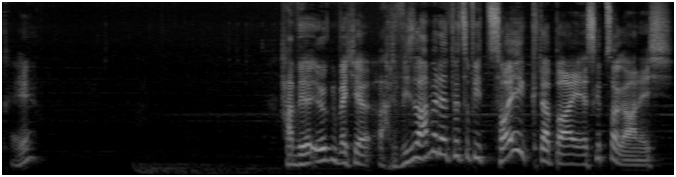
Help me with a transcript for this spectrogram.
Okay. Haben wir irgendwelche... Ach, wieso haben wir denn für so viel Zeug dabei? Es gibt's doch gar nicht.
